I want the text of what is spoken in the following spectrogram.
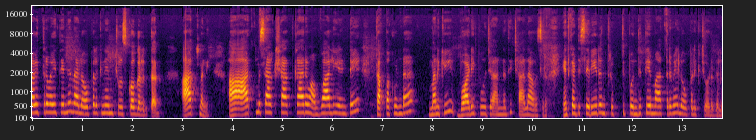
పవిత్రమైతేనే నా లోపలికి నేను చూసుకోగలుగుతాను. ఆత్మని. ఆ ఆత్మ సాక్షాత్కారం అవ్వాలి అంటే తప్పకుండా మనకి బాడీ పూజ అన్నది చాలా అవసరం. ఎందుకంటే శరీరం తృప్తి పొందితే మాత్రమే లోపలికి చూడగలుగుతాం.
